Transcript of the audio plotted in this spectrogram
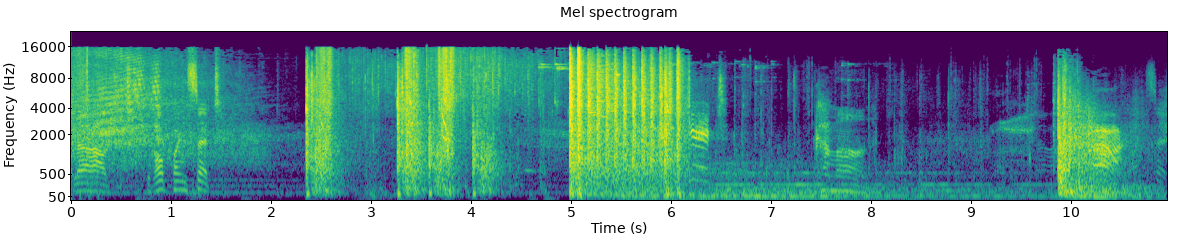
Flare out. Control point set. Come on. Set.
